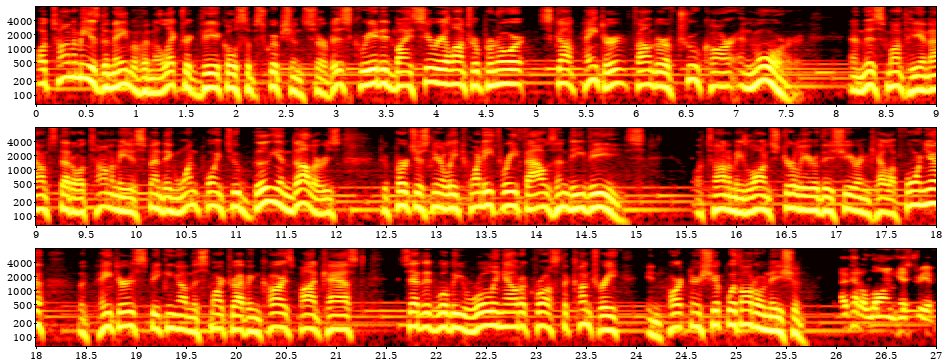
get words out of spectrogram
Autonomy is the name of an electric vehicle subscription service created by serial entrepreneur Scott Painter, founder of TrueCar and more. And this month he announced that Autonomy is spending $1.2 billion to purchase nearly 23,000 EVs. Autonomy launched earlier this year in California, but Painter, speaking on the Smart Driving Cars podcast, said it will be rolling out across the country in partnership with AutoNation. I've had a long history of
